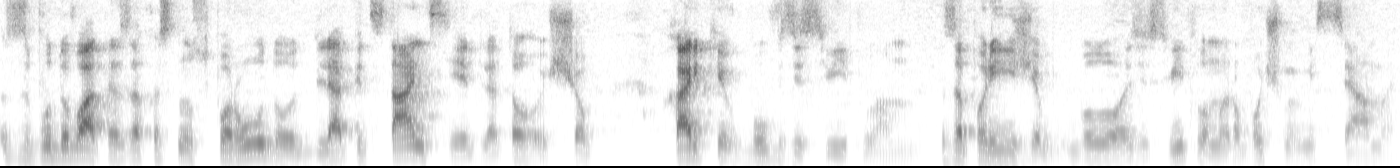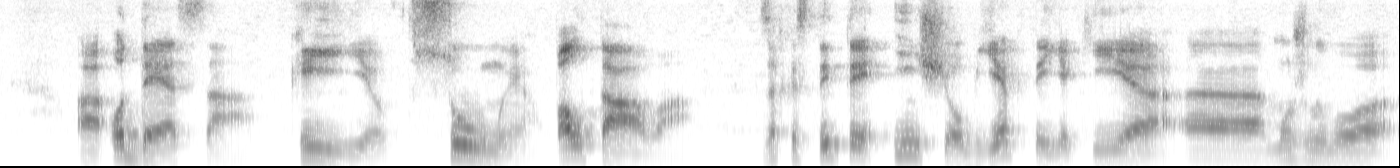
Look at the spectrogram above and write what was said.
збудувати захисну споруду для підстанції, для того, щоб Харків був зі світлом, Запоріжжя було зі світлом і робочими місцями, Одеса, Київ, Суми, Полтава, захистити інші об'єкти, які е, можливо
